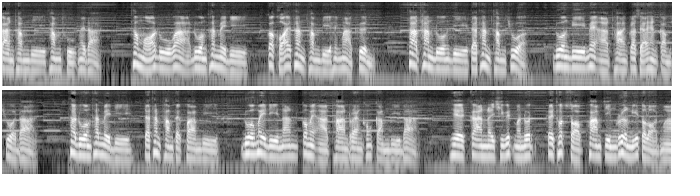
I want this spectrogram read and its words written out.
การทำดีทำถูกไม่ได้ ถ้าหมอดูว่าดวงท่านไม่ดี ก็ขอให้ท่านทำดีให้มากขึ้น ถ้าท่านดวงดีแต่ท่านทำชั่ว ดวงดีไม่อาจทานกระแสแห่งกรรมชั่วได้ ถ้าดวงท่านไม่ดี แต่ท่านทำแต่ความดี ดวงไม่ดีนั้นก็ไม่อาจทานแรงของกรรมดีได้ เหตุการณ์ในชีวิตมนุษย์ได้ทดสอบความจริงเรื่องนี้ตลอดมา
